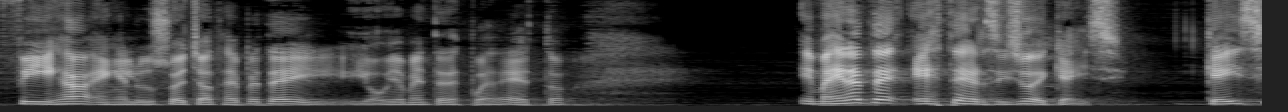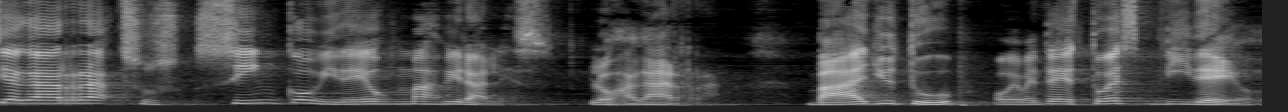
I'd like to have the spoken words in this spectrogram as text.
fija en el uso de ChatGPT y, y obviamente después de esto. Imagínate este ejercicio de Casey. Casey agarra sus cinco videos más virales. Los agarra. Va a YouTube. Obviamente esto es video.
